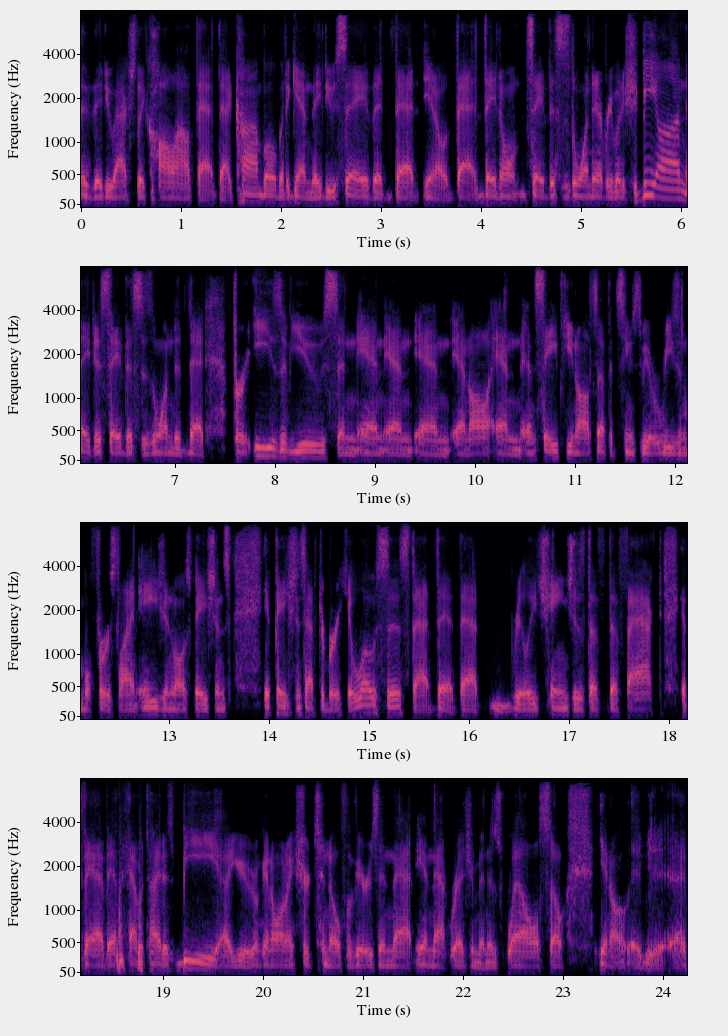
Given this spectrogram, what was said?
uh, they do actually call out that that combo. But again, they do say that that you know that they don't say this is the one that everybody should be on. They just say this is the one that, that for ease of use and and and and and all and and safety and all stuff, it seems to be a reasonable first line agent in most patients. If patients have tuberculosis, that that that really changes changes the, the fact if they have hepatitis B, uh, you're going to want to make sure tenofovir is in that in that regimen as well. So you know, uh,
